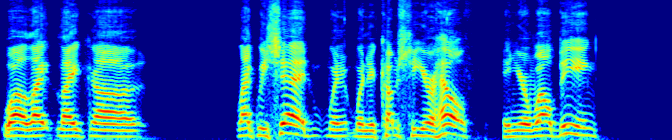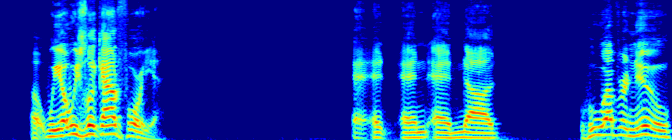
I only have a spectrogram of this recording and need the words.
Well, like like uh, like we said, when when it comes to your health and your well being, uh, we always look out for you. And and and uh, whoever knew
